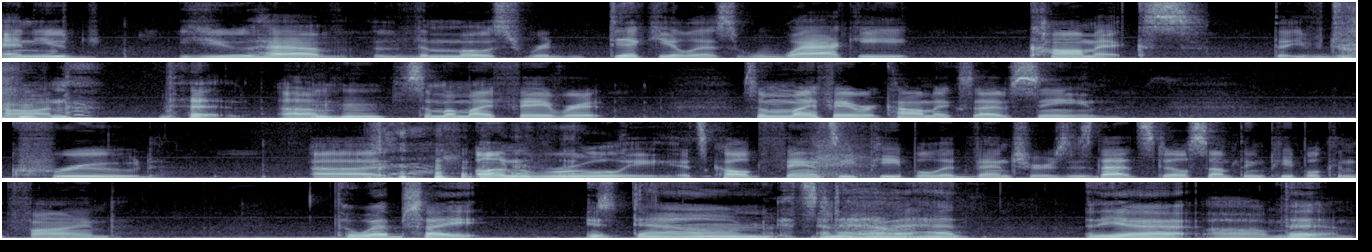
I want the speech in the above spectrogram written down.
and you you have the most ridiculous, wacky comics that you've drawn. that um, Mhm. some of my favorite some of my favorite comics I've seen. Crude, uh, unruly. It's called Fancy People Adventures. Is that still something people can find? The website is down, It's and I haven't down? had. Yeah, Oh The- man.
